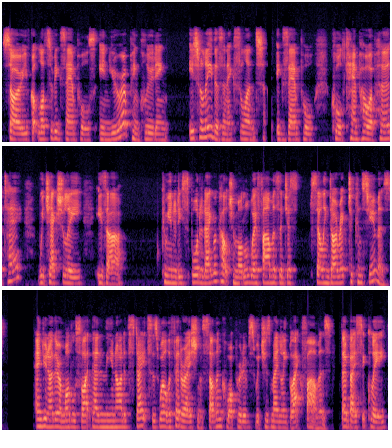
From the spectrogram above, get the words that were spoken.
So you've got lots of examples in Europe, including Italy. There's an excellent example called Campo Aperte, which actually is a community supported agriculture model where farmers are just selling direct to consumers. And, you know, there are models like that in the United States as well. The Federation of Southern Cooperatives, which is mainly black farmers, they've basically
